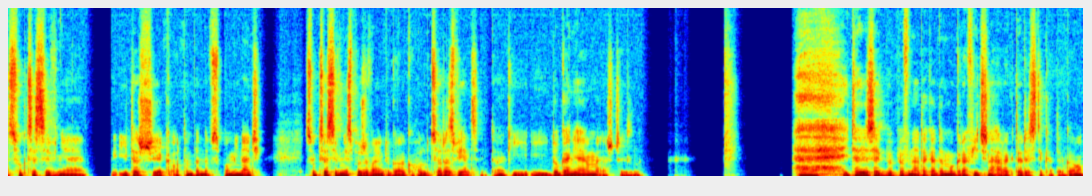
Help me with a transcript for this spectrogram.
sukcesywnie i też jak o tym będę wspominać, sukcesywnie spożywają tego alkoholu coraz więcej, tak? I, i doganiają mężczyzn. I to jest jakby pewna taka demograficzna charakterystyka tego.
